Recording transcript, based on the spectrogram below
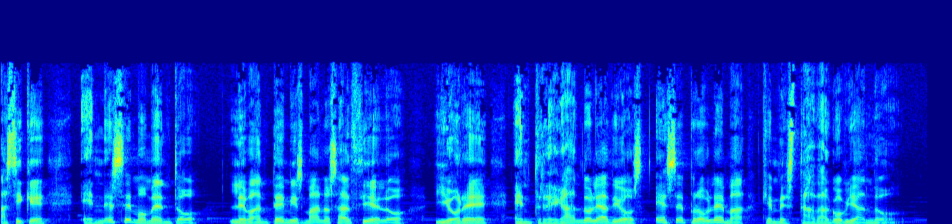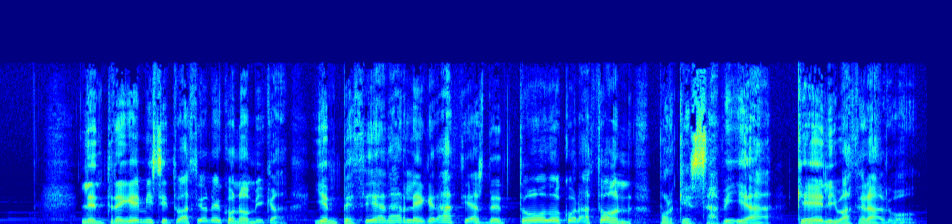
Así que en ese momento levanté mis manos al cielo y oré entregándole a Dios ese problema que me estaba agobiando. Le entregué mi situación económica y empecé a darle gracias de todo corazón porque sabía que él iba a hacer algo.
